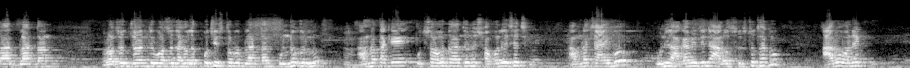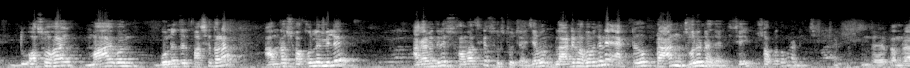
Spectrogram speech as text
তার ব্লাড দান রজত জয়ন্তী বর্ষ দেখা হলো পঁচিশতম ব্লাড দান পূর্ণ করল। আমরা তাকে উৎসাহ দেওয়ার জন্য সকলে এসেছি। আমরা চাইব উনি আগামী দিনে আরও সুস্থ থাকুক আরও অনেক অসহায় মা এবং বোনেদের পাশে দাঁড়া আমরা সকলে মিলে আগামী দিনে সমাজকে সুস্থ চাই। এবং ব্লাডের অভাবে যেন একটাও প্রাণ ঝরে না যায় সেই শপথ আমরা নিচ্ছি। যাই হোক আমরা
